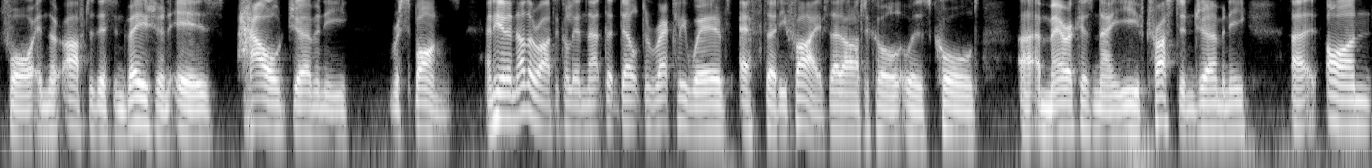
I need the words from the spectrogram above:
for in the after this invasion is how Germany responds. And he had another article in that that dealt directly with F-35s. That article was called uh, "America's Naive Trust in Germany," uh, on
